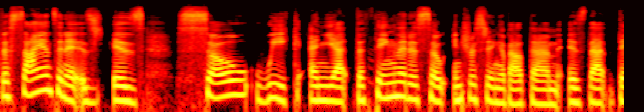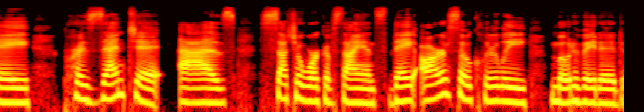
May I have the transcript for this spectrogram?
The science in it is is so weak and yet the thing that is so interesting about them is that they present it as such a work of science. They are so clearly motivated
